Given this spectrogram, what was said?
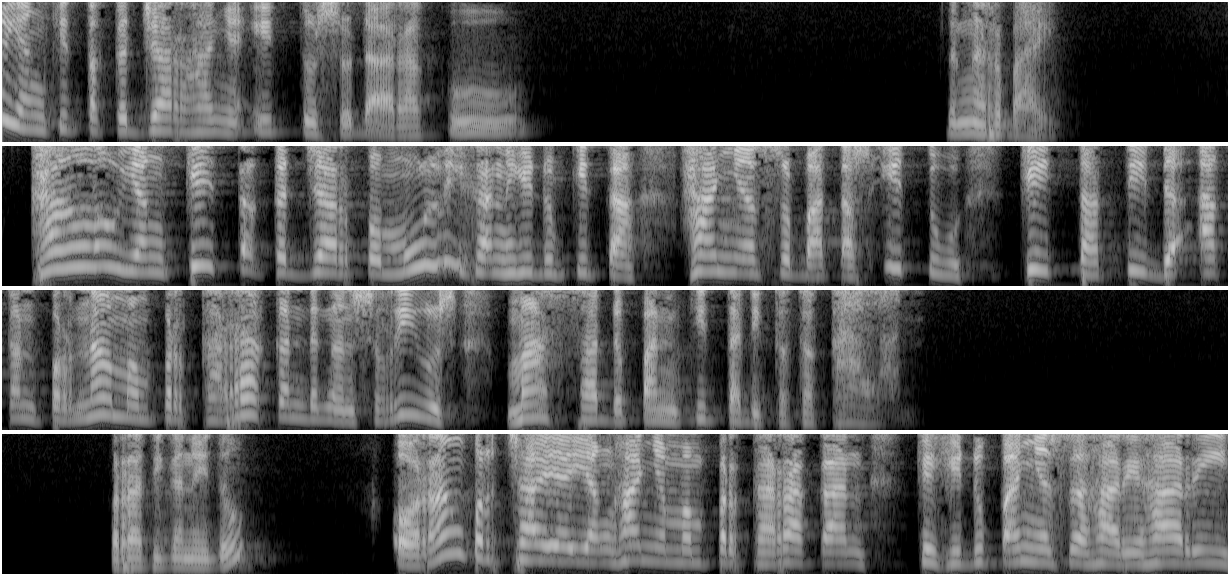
Yang kita kejar hanya itu, saudaraku. Dengar baik. Kalau yang kita kejar pemulihan hidup kita hanya sebatas itu, kita tidak akan pernah memperkarakan dengan serius masa depan kita di kekekalan. Perhatikan itu. Orang percaya yang hanya memperkarakan kehidupannya sehari-hari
